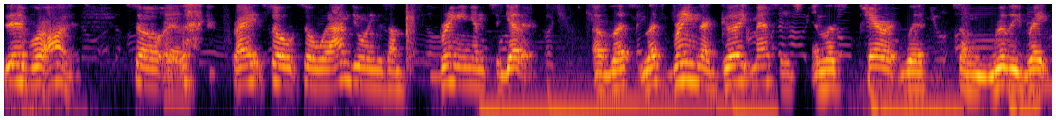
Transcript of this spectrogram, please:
if we're honest. So, Yeah. right? So, so what I'm doing is I'm bringing them together. Of let's let's bring that good message and let's pair it with some really great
